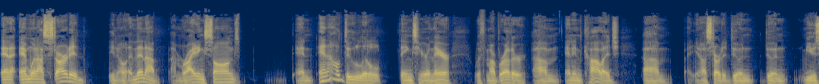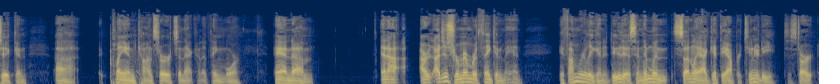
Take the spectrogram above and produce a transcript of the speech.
and and when I started, you know, and then I I'm writing songs, and and I'll do little things here and there with my brother. Um, and in college, um, you know, I started doing doing music and uh, playing concerts and that kind of thing more. And um, and I I, I just remember thinking, man, if I'm really going to do this, and then when suddenly I get the opportunity to start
